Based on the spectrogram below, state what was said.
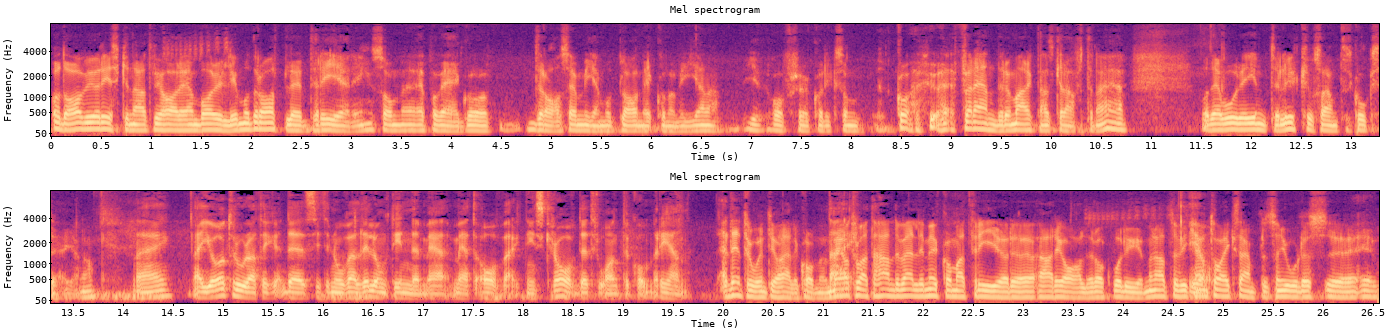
Och då har vi ju risken att vi har en borgerlig moderatledd regering som är på väg att dra sig mer mot planekonomierna och försöka liksom förändra marknadskrafterna här. Och det vore inte lyckosamt för skogsägarna. Nej jag tror att det, det sitter nog väldigt långt inne med, med ett avverkningskrav. Det tror jag inte kommer igen. Nej, Det tror inte jag heller kommer. Men Nej. jag tror att det handlar väldigt mycket om att frigöra arealer och volymer. Alltså vi kan Ja. ta exempel som gjordes eh,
